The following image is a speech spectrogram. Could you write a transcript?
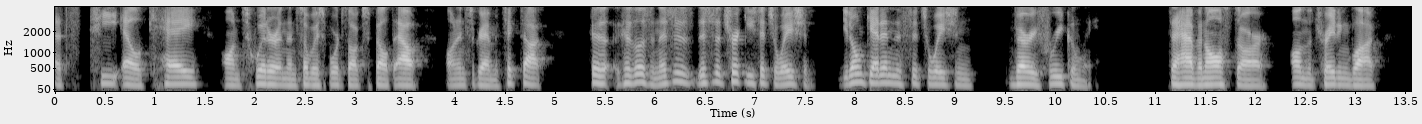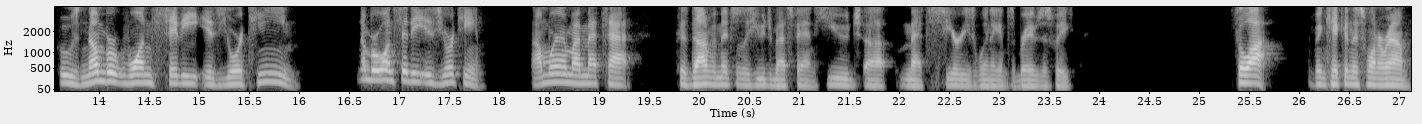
That's TLK on Twitter, and then Subway Sports Talk spelt out on Instagram and TikTok. Because listen, this is this is a tricky situation. You don't get in this situation very frequently to have an all-star on the trading block whose number one city is your team. Number one city is your team. I'm wearing my Mets hat because Donovan Mitchell's a huge Mets fan, huge uh, Mets series win against the Braves this week. It's a lot. I've been kicking this one around.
